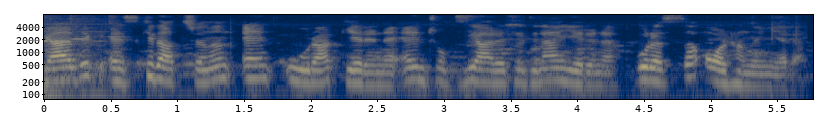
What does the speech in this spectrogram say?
Geldik eski Datça'nın en uğrak yerine, en çok ziyaret edilen yerine. Burası Orhan'ın yeri.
